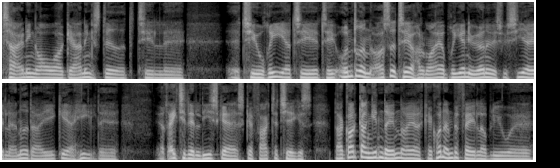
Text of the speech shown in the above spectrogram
tegninger over gerningsstedet til øh, øh, Øh, teorier til, til undren, også til at holde mig og Brian i ørerne, hvis vi siger et eller andet, der ikke er helt øh, rigtigt, eller lige skal, skal faktatjekkes. Der er godt gang i den derinde, og jeg kan kun anbefale at blive, øh,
